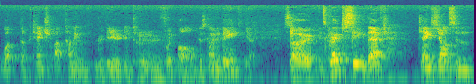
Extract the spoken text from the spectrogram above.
what the potential upcoming review into Mm. football is going to be. Yeah. So it's great to see that James Johnson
